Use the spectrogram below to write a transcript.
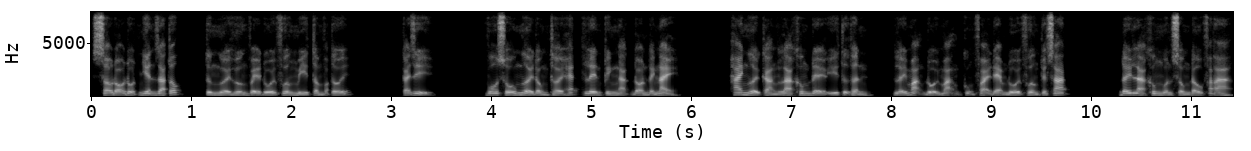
Sau đó đột nhiên gia tốc, từng người hướng về đối phương mi tâm vào tới. Cái gì? Vô số người đồng thời hét lên kinh ngạc đòn đánh này. Hai người càng là không để ý tự thân, lấy mạng đổi mạng cũng phải đem đối phương tuyệt sát. Đây là không muốn sống đấu pháp a.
